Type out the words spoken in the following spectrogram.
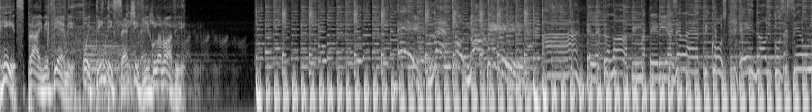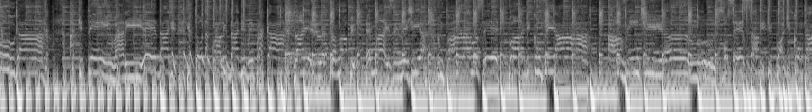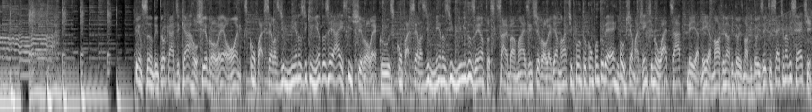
Hits Prime FM 87,9. Pensando em trocar de carro? Chevrolet Onix com parcelas de menos de 500 reais e Chevrolet Cruze com parcelas de menos de 1.200. Saiba mais em chevroletvianote.com.br ou chama a gente no WhatsApp 66992928797.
